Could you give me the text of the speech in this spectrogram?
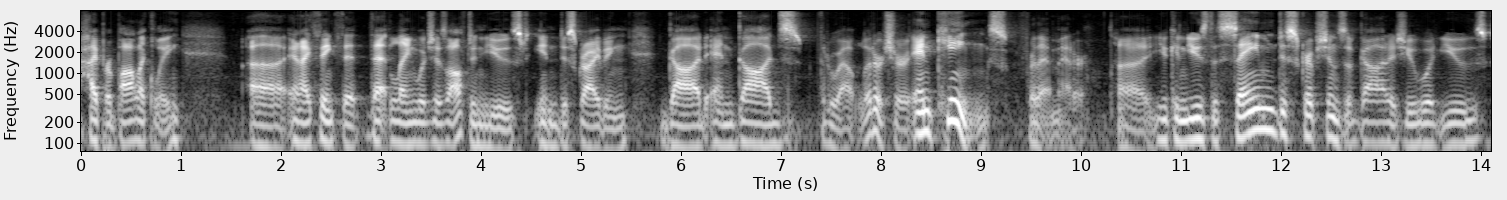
hyperbolically. Uh, and I think that that language is often used in describing God and gods throughout literature, and kings for that matter. Uh, you can use the same descriptions of God as you would use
